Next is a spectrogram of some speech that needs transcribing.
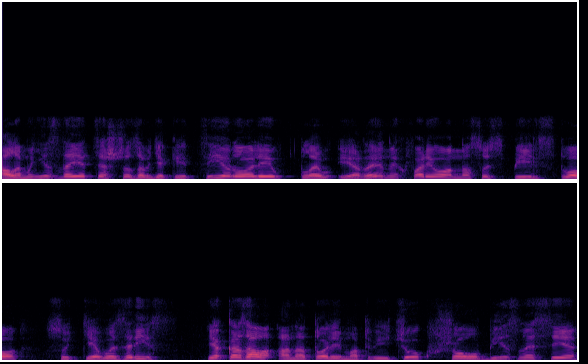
Але мені здається, що завдяки цій ролі вплив Ірини Фаріон на суспільство суттєво зріс. Як казав Анатолій Матвійчук, в шоу-бізнесі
